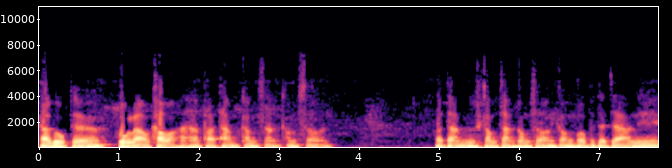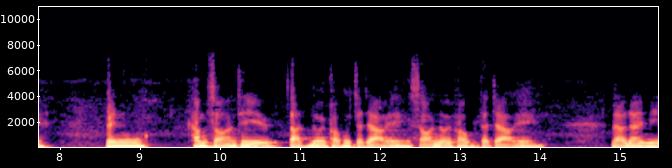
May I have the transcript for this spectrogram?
ถ้าพวกเธอพวกเราเข้าหาพระธรรมคำสั่งคำสอน พระธรรมคำสั่งคำสอนของพระพุทธเจ้านี้ เป็นคำสอนที่ตัดโดยพระพุทธเจ้าเอง สอนโดยพระพุทธเจ้าเอง แล้วได้มี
